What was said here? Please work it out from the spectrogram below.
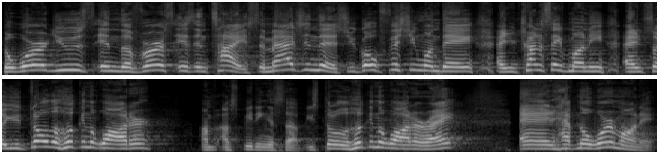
The word used in the verse is entice. Imagine this you go fishing one day and you're trying to save money, and so you throw the hook in the water. I'm, I'm speeding this up. You throw the hook in the water, right? And have no worm on it.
